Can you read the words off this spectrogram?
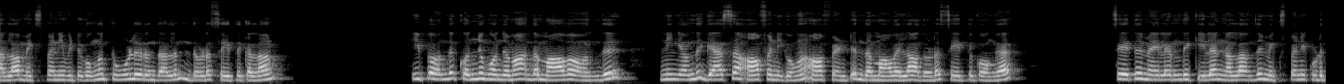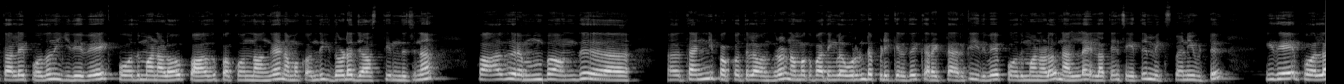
நல்லா மிக்ஸ் பண்ணி விட்டுக்கோங்க. தூள் இருந்தாலும் இதோட சேர்த்துக்கலாம். இப்போ வந்து கொஞ்சம் கொஞ்சமாக அந்த மாவை வந்து நீங்கள் வந்து கேஸை ஆஃப் பண்ணிக்கோங்க. ஆஃப் பண்ணிட்டு இந்த மாவெல்லாம் அதோட சேர்த்துக்கோங்க. சேர்த்து மேலேருந்து கீழே நல்லா வந்து மிக்ஸ் பண்ணி கொடுத்தாலே போதும். இதுவே போதுமான அளவு பாகு பக்கம் தாங்க. நமக்கு வந்து இதோட ஜாஸ்தி இருந்துச்சுன்னா பாகு ரொம்ப வந்து தண்ணி பக்கத்தில் வந்துடும் நமக்கு பார்த்திங்களா உருண்டை பிடிக்கிறது கரெக்டாக இருக்குது இதுவே போதுமான அளவு நல்லா எல்லாத்தையும் சேர்த்து மிக்ஸ் பண்ணி விட்டு இதே போல்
